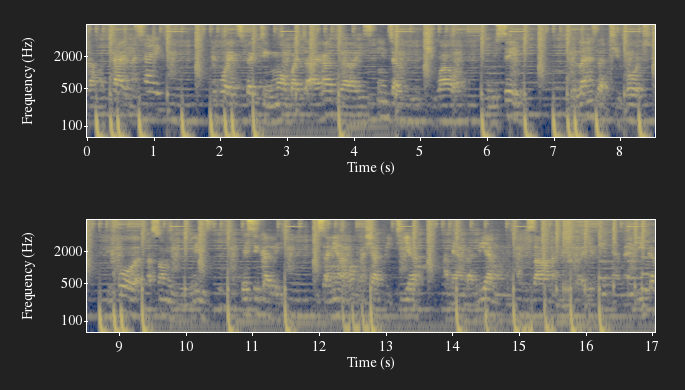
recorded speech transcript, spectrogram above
dramatized, Traumatized. people were expecting more. But I heard uh, his interview with Chiwawa, and he said the lines that he wrote before a song is released, basically msanii anakwanga ashapitia, ameangalia, sawa na ameandika,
